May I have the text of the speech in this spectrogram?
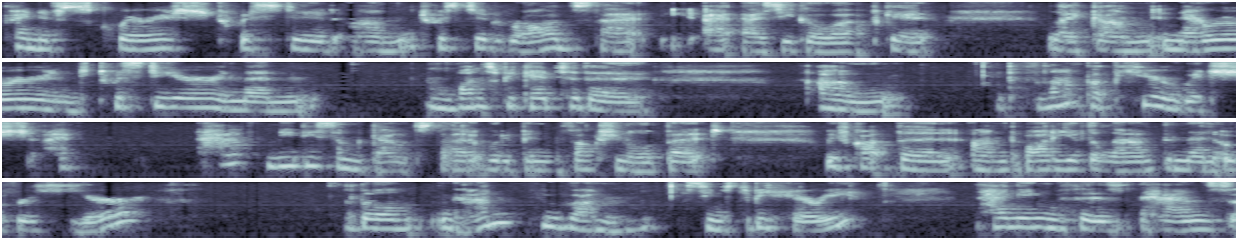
kind of squarish twisted um, twisted rods that as you go up get like um, narrower and twistier. And then once we get to the, um, the lamp up here which I have maybe some doubts that it would have been functional but we've got the um, the body of the lamp and then over here a little man who um, seems to be hairy hanging with his hands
